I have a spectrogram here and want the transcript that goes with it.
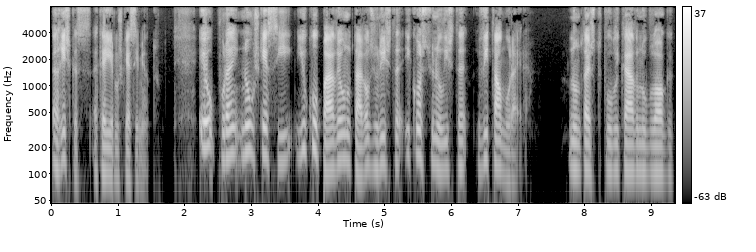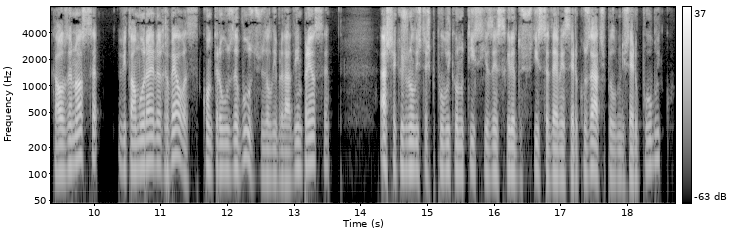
arrisca-se a cair no esquecimento. Eu, porém, não o esqueci e o culpado é o notável jurista e constitucionalista Vital Moreira. Num texto publicado no blog Causa Nossa, Vital Moreira rebela-se contra os abusos da liberdade de imprensa Acha que os jornalistas que publicam notícias em segredo de justiça devem ser acusados pelo Ministério Público,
